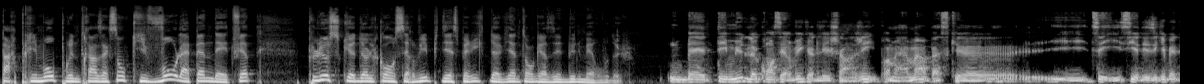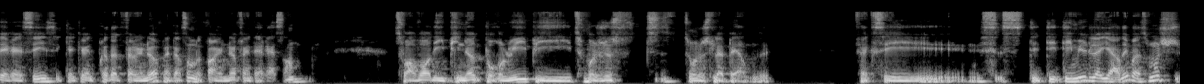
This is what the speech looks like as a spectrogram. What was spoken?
par Primo pour une transaction qui vaut la peine d'être faite plus que de le conserver puis d'espérer qu'il devienne ton gardien de but numéro 2? Ben, t'es mieux de le conserver que de l'échanger, premièrement, parce que s'il y a des équipes intéressées, c'est quelqu'un est prêt à te faire une offre, mais personne ne va faire une offre intéressante. Tu vas avoir des peanuts pour lui, puis tu vas juste tu, vas juste le perdre. Fait que c'est. T'es, mieux de le garder parce que moi, je,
